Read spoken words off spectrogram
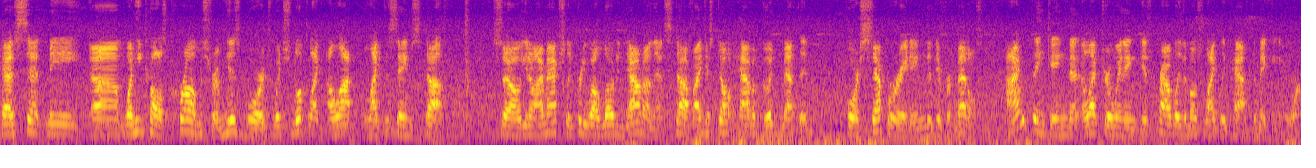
has sent me um, what he calls crumbs from his boards, which look like a lot like the same stuff. So, you know, I'm actually pretty well loaded down on that stuff. I just don't have a good method for separating the different metals. I'm thinking that electrowinning is probably the most likely path to making it work.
